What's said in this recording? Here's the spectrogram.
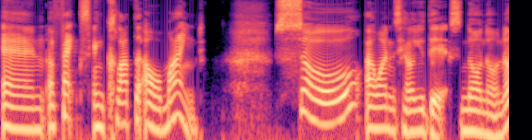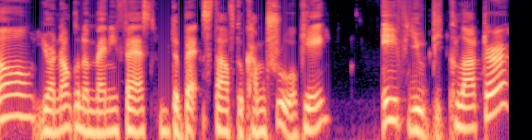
and affects and clutter our mind. So I want to tell you this. No, no, no. You're not going to manifest the bad stuff to come true. Okay. If you declutter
